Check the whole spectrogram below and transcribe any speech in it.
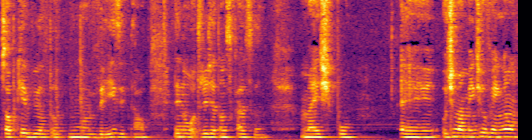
só porque viu ela pela uma vez e tal. E no outro eles já estão se casando. Mas, tipo, é, ultimamente eu venho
